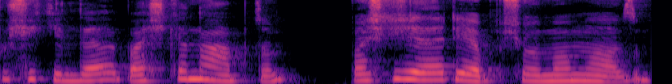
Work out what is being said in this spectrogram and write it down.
Bu şekilde başka ne yaptım? Başka şeyler de yapmış olmam lazım.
